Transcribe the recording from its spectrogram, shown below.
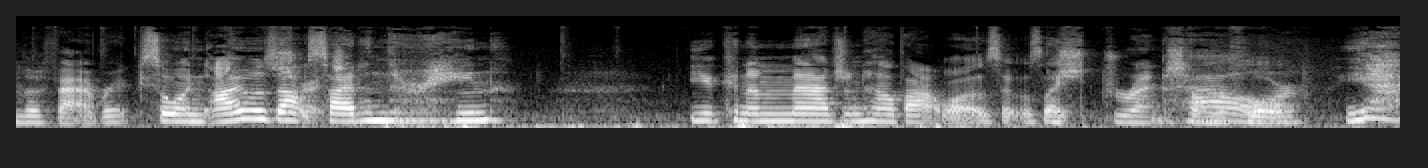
The fabric. So when I was outside in the rain, you can imagine how that was. It was like Just drenched on the floor. Yeah.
